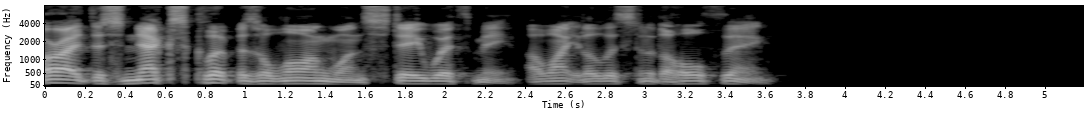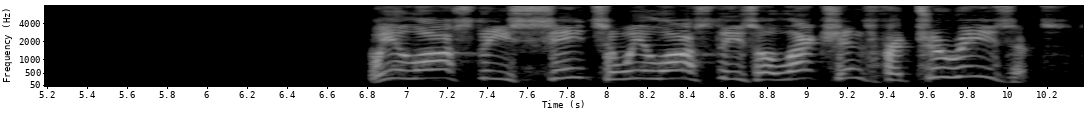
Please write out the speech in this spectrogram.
All right, this next clip is a long one. Stay with me. I want you to listen to the whole thing. We lost these seats and we lost these elections for two reasons.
